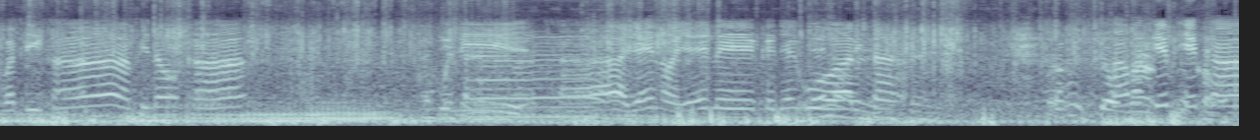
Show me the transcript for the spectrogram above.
สวัสดีค่ะพี่น้องค่ะสวัสดีอ่ายายหน่อยยายเล็กกับยายอ้วนค่ะข้ามาเก็บเห็ดค่ะ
